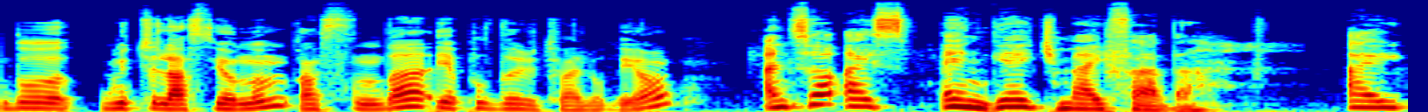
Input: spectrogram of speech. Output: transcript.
bu mütilasyonun aslında yapıldığı ritüel oluyor. And so I engaged my father. I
